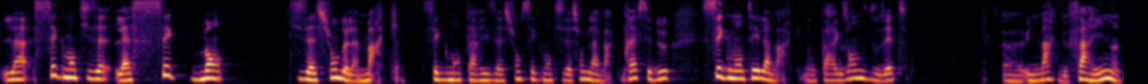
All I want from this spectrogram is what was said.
la, segmentisation de la marque. Segmentarisation, segmentisation de la marque. Bref, c'est de segmenter la marque. Donc, par exemple, vous êtes euh, une marque de farine.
